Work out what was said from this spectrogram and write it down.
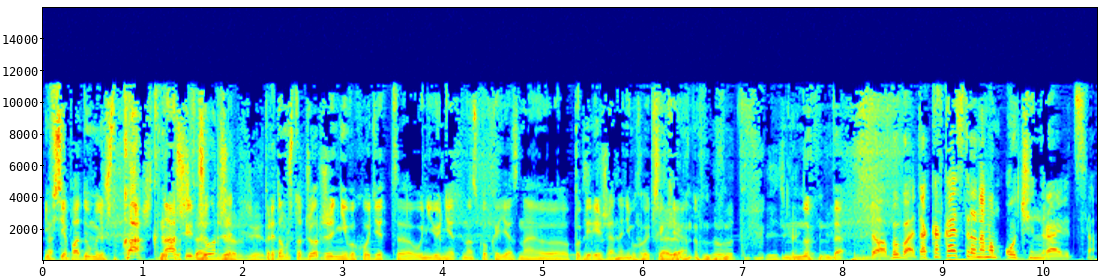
и все подумали, что как, к нашей Джорджии, при том, что Джорджия не выходит, э, у нее нет, насколько я знаю, побережья, она не выходит к океану. Ну. Ну, да. Да, бывает. А какая страна вам очень нравится?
